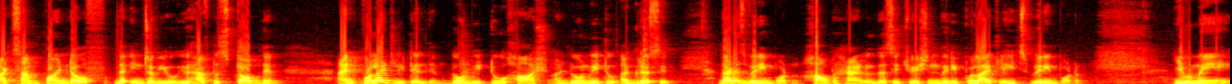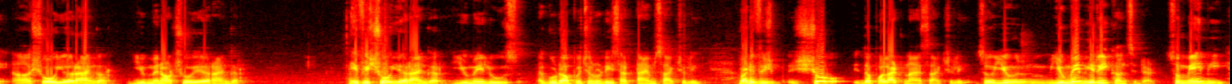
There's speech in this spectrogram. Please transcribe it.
at some point of the interview you have to stop them and politely tell them don't be too harsh and don't be too aggressive that is very important. How to handle the situation very politely it's very important. You may uh, show your anger you may not show your anger. If you show your anger you may lose a good opportunities at times actually. But if you show the politeness actually so you you may be reconsidered. So maybe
